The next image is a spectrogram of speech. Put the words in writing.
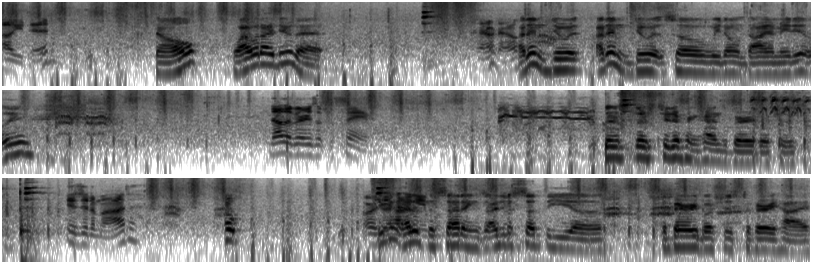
Oh, you did? No. Why would I do that? I don't know. I didn't do it. I didn't do it so we don't die immediately. Now the berries look the same. There's there's two different kinds of berry bushes. Is it a mod? Oh, Or you can edit the settings. I just set the uh, the berry bushes to very high,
